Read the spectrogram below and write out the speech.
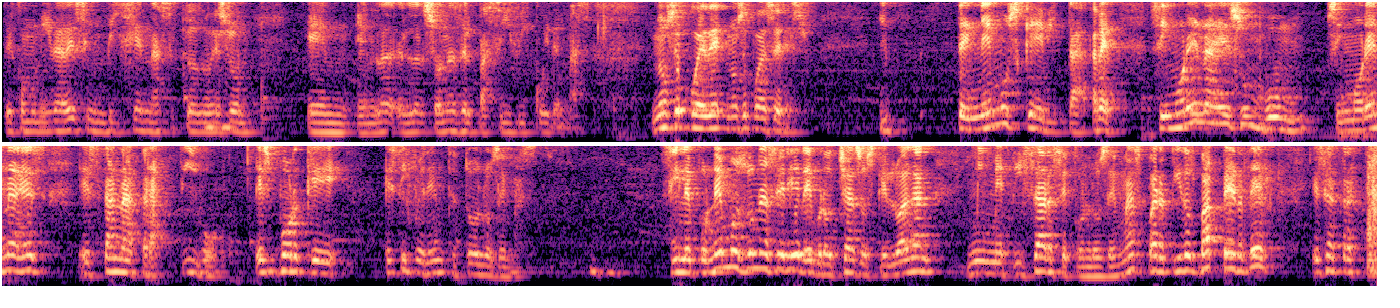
de comunidades indígenas y todo eso en, las zonas del Pacífico y demás. No se puede, no se puede hacer eso. Tenemos que evitar. A ver, si Morena es un boom, si Morena es es tan atractivo es porque es diferente a todos los demás. Si le ponemos una serie de brochazos que lo hagan mimetizarse con los demás partidos, va a perder ese atractivo.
